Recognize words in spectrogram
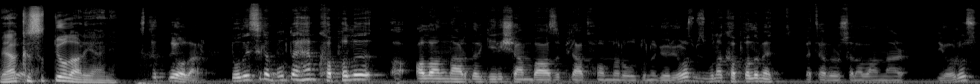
Veya atıyorlar. kısıtlıyorlar yani. Kısıtlıyorlar. Dolayısıyla burada hem kapalı alanlarda gelişen bazı platformlar olduğunu görüyoruz. Biz buna kapalı met- metaversal alanlar diyoruz.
